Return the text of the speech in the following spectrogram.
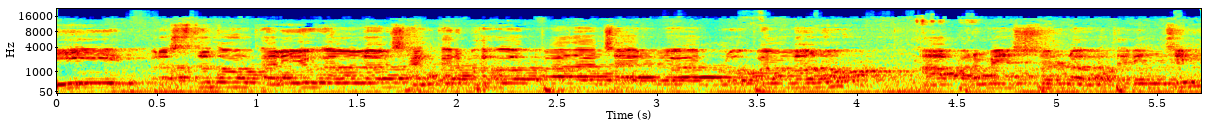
ఈ ప్రస్తుతం కలియుగంలో శంకర భగవత్పాదాచార్యుల రూపంలోనూ ఆ పరమేశ్వరుడు అవతరించి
